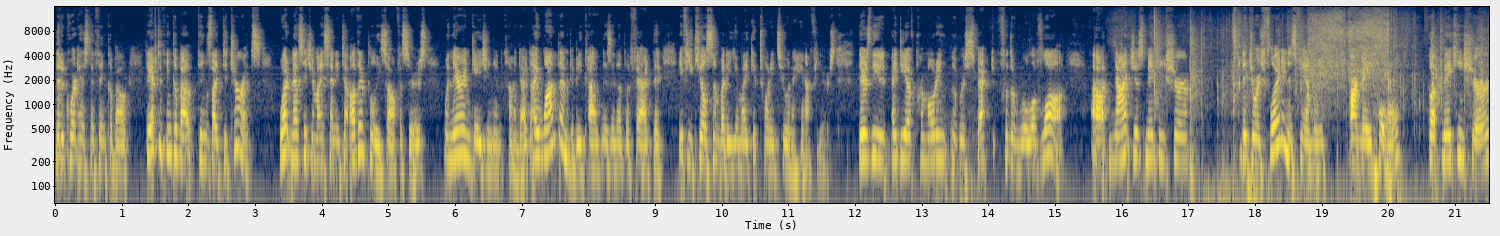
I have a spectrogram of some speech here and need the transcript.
that a court has to think about. They have to think about things like deterrence what message am I sending to other police officers when they're engaging in conduct? I want them to be cognizant of the fact that if you kill somebody, you might get 22 and a half years. There's the idea of promoting the respect for the rule of law, uh, not just making sure that George Floyd and his family are made whole, but making sure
